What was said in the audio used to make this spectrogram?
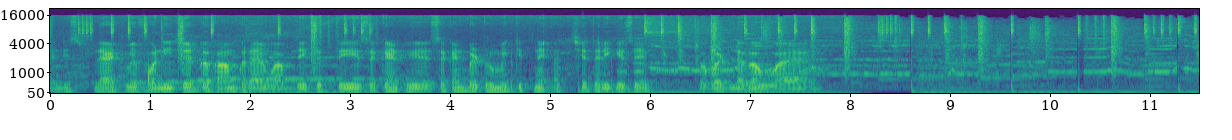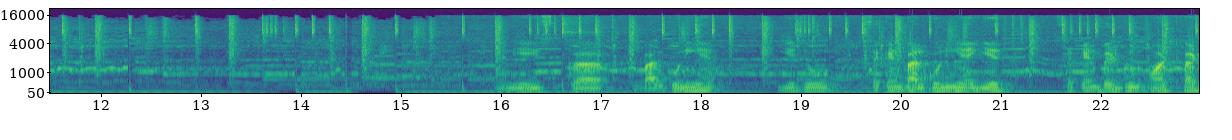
एंड इस फ्लैट में फर्नीचर का काम कराया हुआ आप देख सकते हैं ये सेकेंड सेकेंड बेडरूम में कितने अच्छे तरीके से कबर्ड लगा हुआ है। एंड ये इसका बालकोनी है। ये जो सेकेंड बालकोनी है, ये सेकेंड बेडरूम और थर्ड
